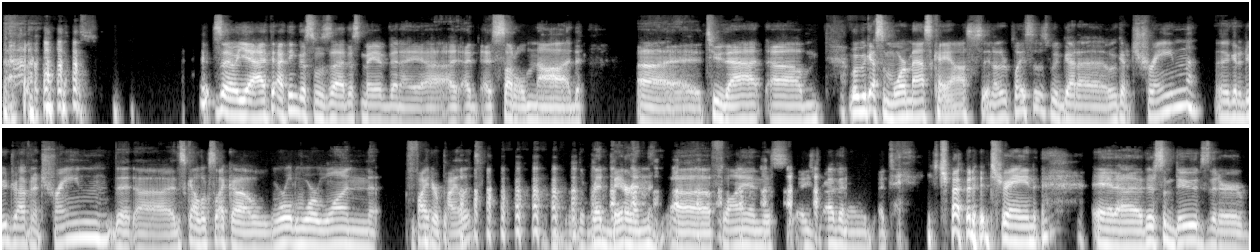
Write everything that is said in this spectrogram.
so yeah, I, th- I, think this was uh, this may have been a, uh, a, a subtle nod uh, to that. Um, well, we got some more mass chaos in other places. We've got a we've got a train. They're gonna do driving a train that uh, this guy looks like a World War One fighter pilot, the Red Baron, uh, flying this. He's driving a, he's driving a train, and uh, there's some dudes that are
